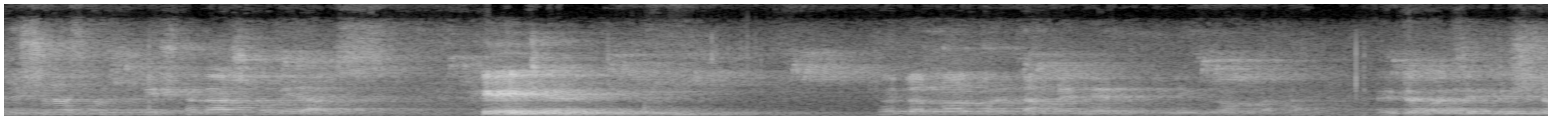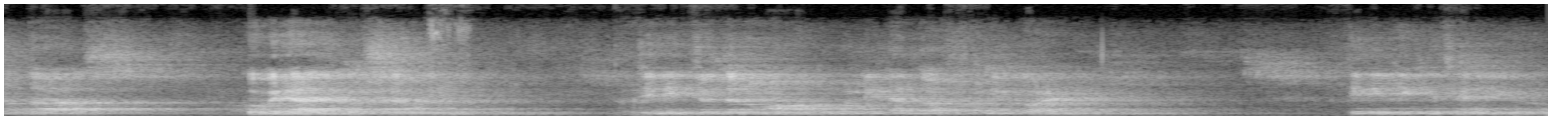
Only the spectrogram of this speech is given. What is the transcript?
কৃষ্ণদাস কৃষ্ণদাস কবিরাজ কে এটা চৈতন্য চরিতামৃতের যিনি গ্রন্থকার এটা হচ্ছে কবিরাজ গোস্বামী। যিনি চৈতন্য মহাপ্রভু লীলা দর্শনই করেন তিনি লিখেছেন এগুলো।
